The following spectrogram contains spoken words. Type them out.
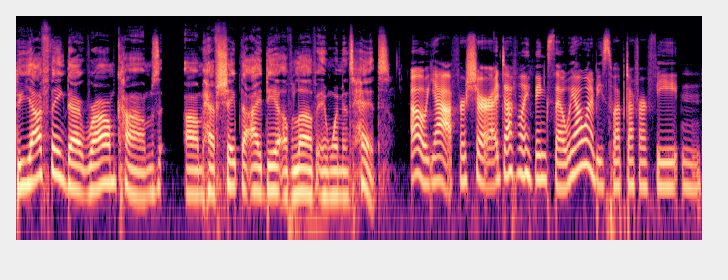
Do y'all think that rom coms um, have shaped the idea of love in women's heads? Oh yeah, for sure. I definitely think so. We all want to be swept off our feet and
